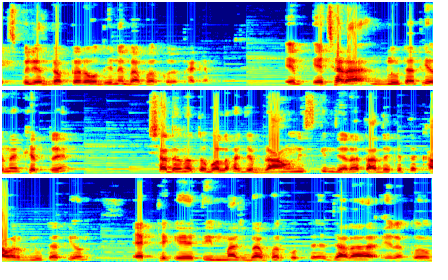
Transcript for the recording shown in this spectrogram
এক্সপিরিয়েন্স ডক্টরের অধীনে ব্যবহার করে থাকেন। এছাড়া গ্লুটাথিয়নের ক্ষেত্রে সাধারণত বলা হয় যে ব্রাউন স্কিন যারা, তাদের ক্ষেত্রে খাওয়ার গ্লুটাথিয়ন এক থেকে তিন মাস ব্যবহার করতে, যারা এরকম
